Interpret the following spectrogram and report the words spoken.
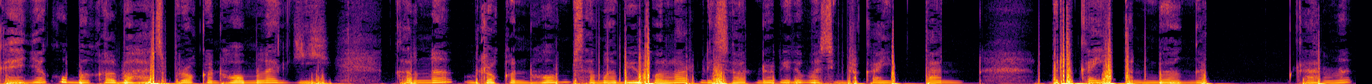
kayaknya aku bakal bahas broken home lagi. Karena broken home sama bipolar disorder itu masih berkaitan. Berkaitan banget. Karena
